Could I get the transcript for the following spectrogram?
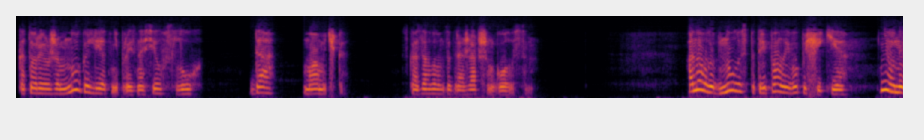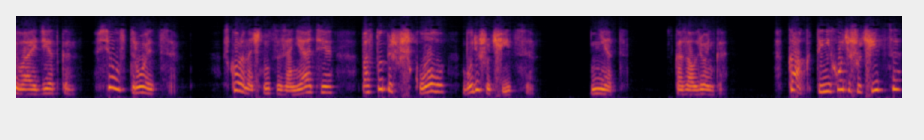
которое уже много лет не произносил вслух. Да, мамочка, сказал он задрожавшим голосом. Она улыбнулась, потрепала его по щеке. «Не унывай, детка, все устроится. Скоро начнутся занятия, поступишь в школу, будешь учиться». «Нет», — сказал Ленька. «Как, ты не хочешь учиться?»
